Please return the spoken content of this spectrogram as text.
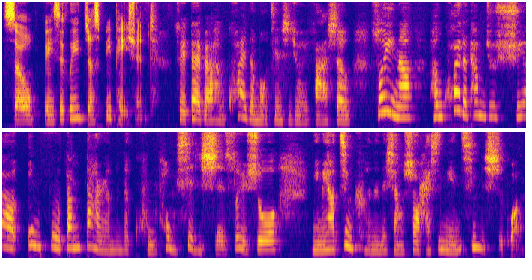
So basically, just be patient. 所以代表很快的某件事就会发生，所以呢，很快的他们就需要应付当大人们的苦痛现实。所以说，你们要尽可能的享受还是年轻的时光。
